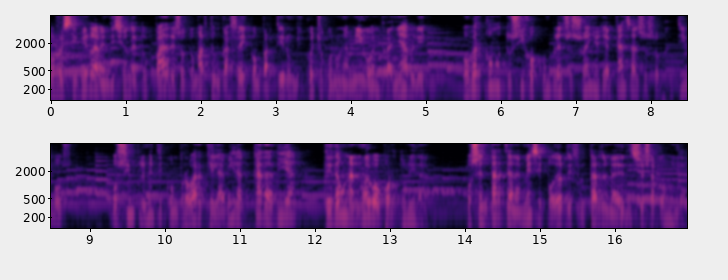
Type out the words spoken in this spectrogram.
¿O recibir la bendición de tus padres? ¿O tomarte un café y compartir un bizcocho con un amigo entrañable? ¿O ver cómo tus hijos cumplen sus sueños y alcanzan sus objetivos? ¿O simplemente comprobar que la vida cada día te da una nueva oportunidad. O sentarte a la mesa y poder disfrutar de una deliciosa comida.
